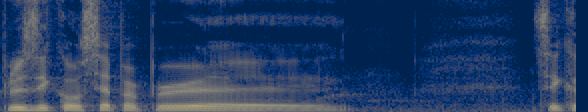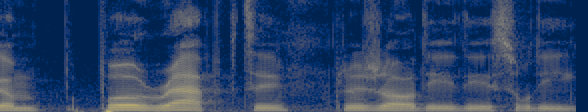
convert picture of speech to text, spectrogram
plus des concepts un peu... euh, c'est comme pas rap, tu sais, plus genre des, des, sur des...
